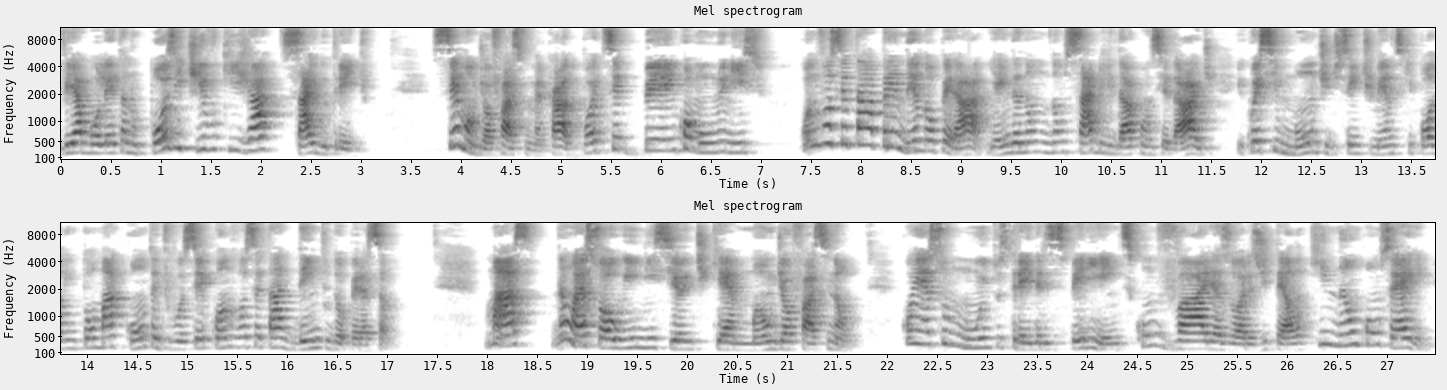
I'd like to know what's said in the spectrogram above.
ver a boleta no positivo que já sai do trade. Ser mão de alface no mercado pode ser bem comum no início, quando você está aprendendo a operar e ainda não, não sabe lidar com a ansiedade e com esse monte de sentimentos que podem tomar conta de você quando você está dentro da operação. Mas não é só o iniciante que é mão de alface, não. Conheço muitos traders experientes com várias horas de tela que não conseguem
